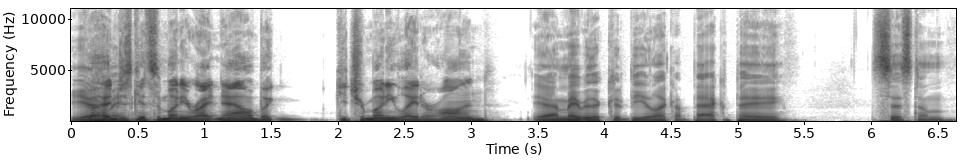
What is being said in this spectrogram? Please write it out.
Yeah, go ahead and just get some money right now, but get your money later on. Yeah, maybe there could be like a back pay system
